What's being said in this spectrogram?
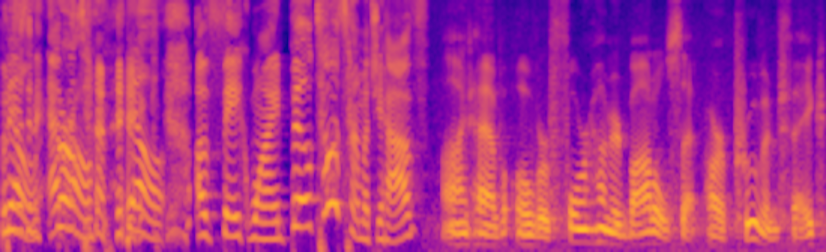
but he has Bill, an girl, epidemic Bill. of fake wine. Bill, tell us how much you have. I have over 400 bottles that are proven fake,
